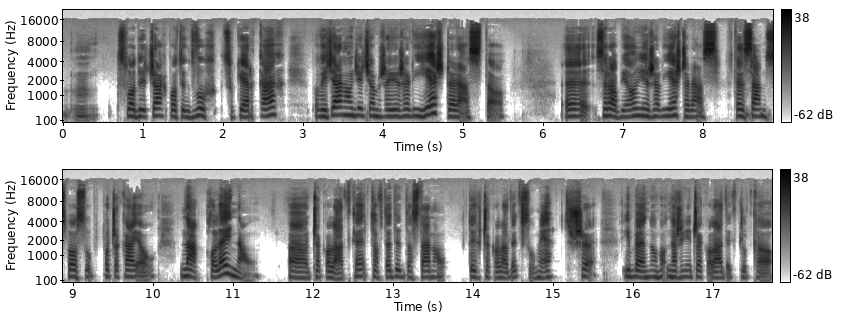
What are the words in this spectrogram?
mm, słodyczach, po tych dwóch cukierkach, powiedziano dzieciom, że jeżeli jeszcze raz to y, zrobią, jeżeli jeszcze raz w ten sam sposób poczekają na kolejną y, czekoladkę, to wtedy dostaną tych czekoladek w sumie trzy i będą, znaczy nie czekoladek, tylko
